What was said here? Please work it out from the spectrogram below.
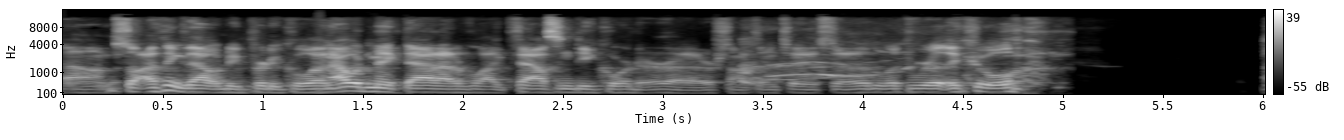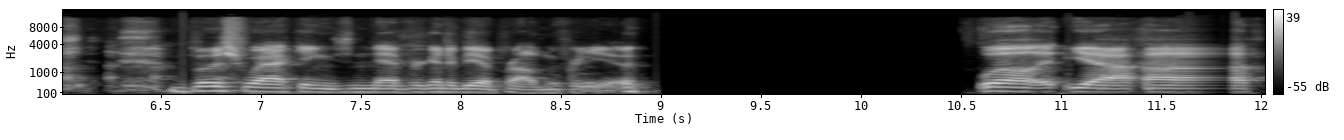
Um, so I think that would be pretty cool, and I would make that out of like thousand D Cordura or something too. So it'd look really cool. Bushwhacking's never going to be a problem for you. Well, yeah, uh,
